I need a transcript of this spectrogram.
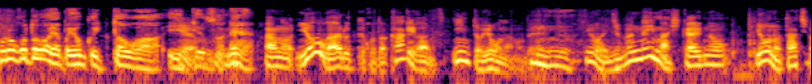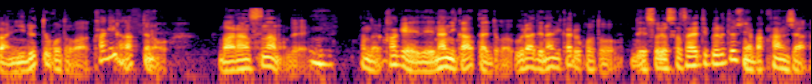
この言葉はやっぱよく言った方がいいっていうかね。あの、陽があるってことは影があるんです。陰と陽なので、うんうん、要は自分で今光の陽の立場にいるってことは影があってのバランスなので、うんなんだろう、影で何かあったりとか、裏で何かあることで、それを支えてくれてる人にやっぱ感謝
